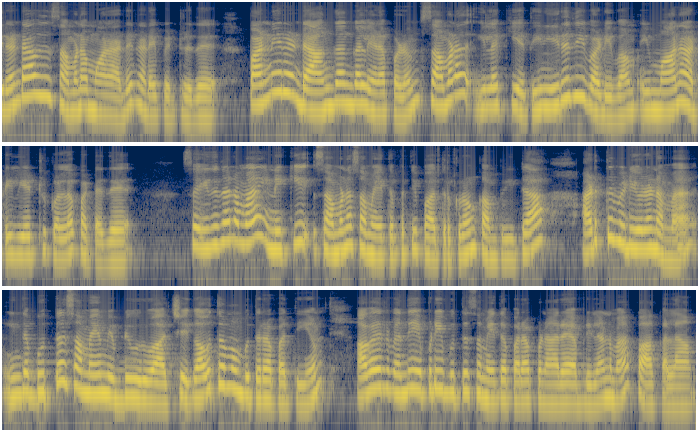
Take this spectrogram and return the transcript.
இரண்டாவது சமண மாநாடு நடைபெற்றது. பன்னிரண்டு அங்கங்கள் எனப்படும் சமண இலக்கியத்தின் இறுதி வடிவம் இம்மாநாட்டில் ஏற்றுக்கொள்ளப்பட்டது. ஸோ இதுதான் நம்ம இன்னைக்கு சமண சமயத்தை பற்றி பார்த்துருக்குறோம் கம்ப்ளீட்டாக அடுத்த வீடியோவில் நம்ம இந்த புத்த சமயம் எப்படி உருவாச்சு கௌதம புத்தரை பற்றியும் அவர் வந்து எப்படி புத்த சமயத்தை பரப்புனாரு அப்படிலாம் நம்ம பார்க்கலாம்.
